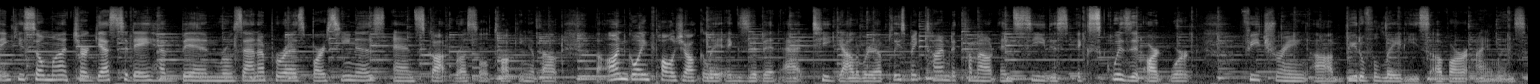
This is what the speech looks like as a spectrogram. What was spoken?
Thank you so much. Our guests today have been Rosanna Perez Barcinas and Scott Russell talking about the ongoing Paul Jacoulet exhibit at T Galleria. Please make time to come out and see this exquisite artwork featuring uh, beautiful ladies of our islands.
